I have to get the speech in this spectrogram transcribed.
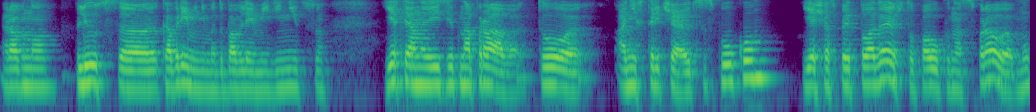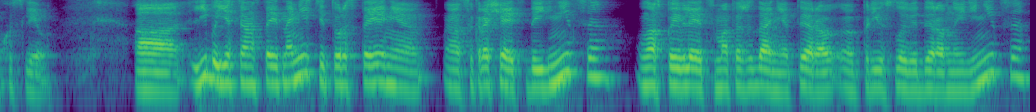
равно. Плюс а, ко времени мы добавляем единицу. Если она летит направо, то они встречаются с пауком. Я сейчас предполагаю, что паук у нас справа, муха слева. А, либо, если она стоит на месте, то расстояние а, сокращается до единицы, у нас появляется мат ожидания t э, при условии d равно единице,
